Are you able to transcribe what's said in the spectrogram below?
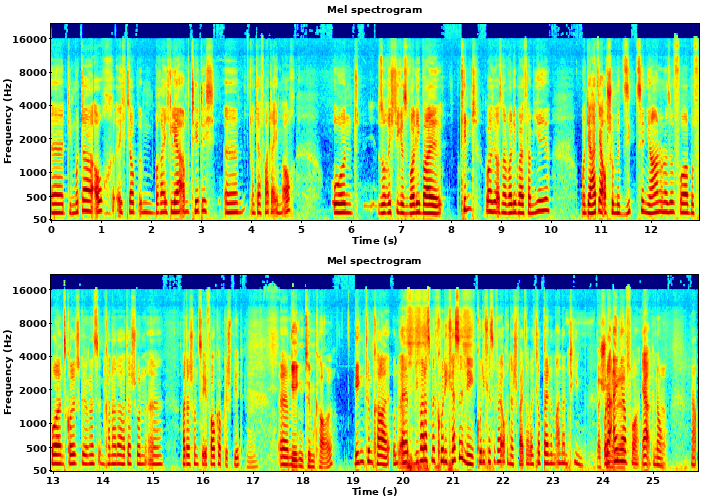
Äh, die Mutter auch, ich glaube, im Bereich Lehramt tätig ähm, und der Vater eben auch. Und so richtiges Volleyball-Kind, quasi aus einer Volleyball-Familie. Und der hat ja auch schon mit 17 Jahren oder so vor, bevor er ins College gegangen ist in Kanada, hat er schon, äh, hat er schon CEV Cup gespielt. Ähm, Gegen Tim Karl. Gegen Tim Karl. Und äh, wie war das mit Cody Kessel? Nee, Cody Kessel war ja auch in der Schweiz, aber ich glaube bei einem anderen Team. Bei Oder ein. Jahr vor. Ja, genau. Ja. Ja.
